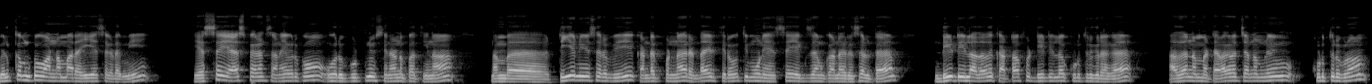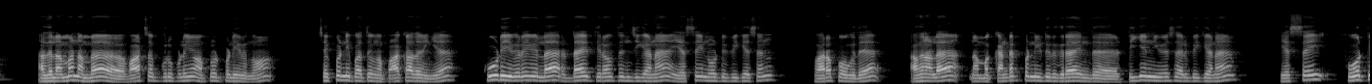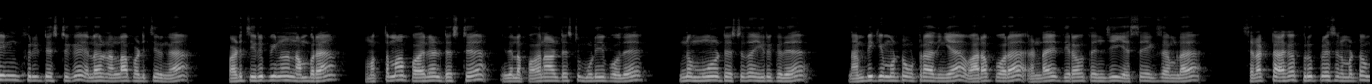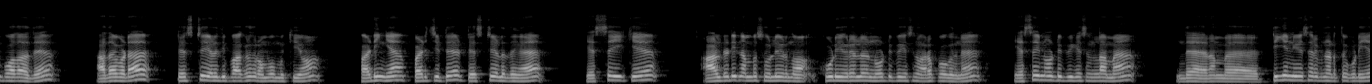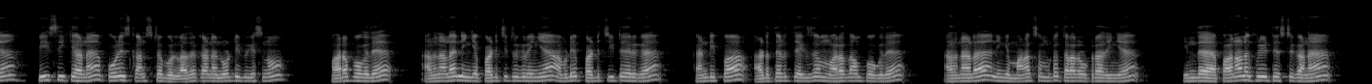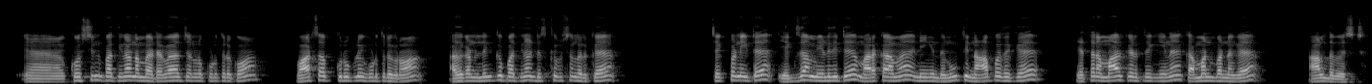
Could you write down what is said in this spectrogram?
Welcome to Annamar IAS academy SI aspirants அனைவருக்கும் ஒரு good news என்னென்னு பார்த்தீங்கன்னா நம்ம டிஎன் டிஎன்யூஎஸ்ஆர்பி கண்டக்ட் பண்ண ரெண்டாயிரத்தி இருபத்தி மூணு எஸ்ஐ எக்ஸாமுக்கான ரிசல்ட்டை டீட்டெயில் அதாவது கட் ஆஃப் டீட்டெயிலாக கொடுத்துருக்குறாங்க. அதை நம்ம டெலகிராம் சேனல்லையும் கொடுத்துருக்குறோம். அது இல்லாமல் நம்ம வாட்ஸ்அப் குரூப்லையும் அப்லோட் பண்ணியிருந்தோம். செக் பண்ணி பார்த்துங்க பார்க்காதவங்க. கூடிய விரைவில் ரெண்டாயிரத்தி இருபத்தஞ்சிக்கான எஸ்ஐ நோட்டிஃபிகேஷன் வரப்போகுது. அதனால் நம்ம கண்டக்ட் பண்ணிட்டு இருக்கிற இந்த டிஎன் யூஎஸ்ஆர்பிக்கான எஸ்ஐ ஃபோர்டீன் ஃப்ரீ டெஸ்ட்டுக்கு எல்லோரும் நல்லா படிச்சிருங்க. படிச்சிருப்பீங்கன்னு நம்புகிறேன் மொத்தமாக பதினேழு டெஸ்ட்டு இதில் பதினாலு டெஸ்ட்டு முடிய போகுது. இன்னும் மூணு டெஸ்ட்டு தான் இருக்குது. நம்பிக்கை மட்டும் விட்றாதீங்க வரப்போகிற ரெண்டாயிரத்தி இருபத்தஞ்சி எஸ்ஐ எக்ஸாமில் செலக்ட் ஆக ப்ரிப்ரேஷன் மட்டும் போதாது. அதை விட டெஸ்ட்டு எழுதி பார்க்குறது ரொம்ப முக்கியம். படிங்க படிச்சுட்டு டெஸ்ட் எழுதுங்க. எஸ்ஐக்கு ஆல்ரெடி நம்ம சொல்லியிருந்தோம். கூடிய விரைவில் நோட்டிஃபிகேஷன் வரப்போகுதுன்னு. எஸ்ஐ நோட்டிஃபிகேஷன் இல்லாமல் இந்த நம்ம டிஎன்யூஎஸ்ஆர்பி நடத்தக்கூடிய பிசிக்கான போலீஸ் கான்ஸ்டபிள் அதற்கான நோட்டிஃபிகேஷனும் வரப்போகுது. அதனால் நீங்கள் படிச்சுட்டு இருக்கிறீங்க அப்படியே படிச்சுக்கிட்டே இருங்க. கண்டிப்பாக அடுத்தடுத்த எக்ஸாம் வரதான் போகுது. அதனால் நீங்கள் மனசை மட்டும் தளர விட்றாதீங்க. இந்த பதினாலு ஃப்ரீ டெஸ்ட்டுக்கான கொஸ்டின் பார்த்தீங்கன்னா நம்ம டெலிகிராம் சேனலில் கொடுத்துருக்கோம். வாட்ஸ்அப் குரூப்லேயும் கொடுத்துருக்குறோம். அதுக்கான லிங்க் பார்த்தீங்கன்னா டிஸ்கிரிப்ஷனில் இருக்குது செக் பண்ணிவிட்டு எக்ஸாம் எழுதிட்டு மறக்காமல் நீங்கள் இந்த நூற்றி நாற்பதுக்கு எத்தனை மார்க் எடுத்துருக்கீங்கன்னு கமெண்ட் பண்ணுங்கள் ஆல் த பெஸ்ட்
